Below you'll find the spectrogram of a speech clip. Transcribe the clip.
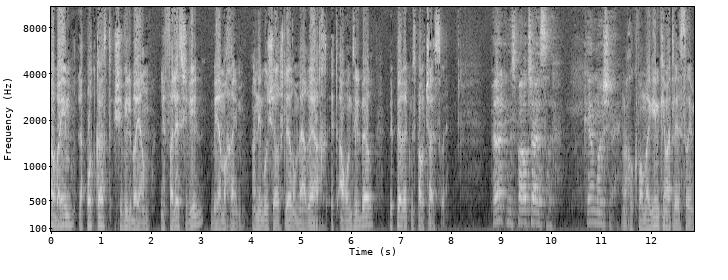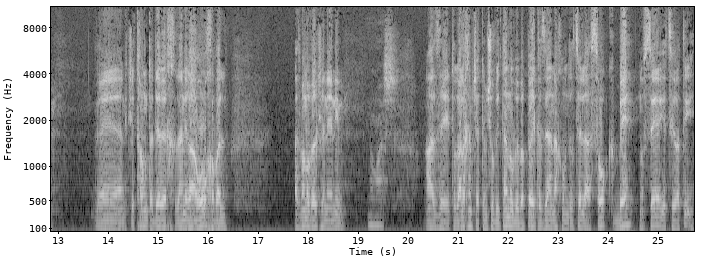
ברוכים הבאים לפודקאסט שביל בים, לפלס שביל בים החיים. אני בוש הרשלר, מארח את אהרון זילבר בפרק מספר 19. פרק מספר 19. כן, משה. אנחנו כבר מגיעים כמעט ל-20. וכשהתחלנו את הדרך זה היה נראה ארוך, אבל הזמן עובר כשנהנים. ממש. אז uh, תודה לכם שאתם שוב איתנו, ובפרק הזה אנחנו נרצה לעסוק בנושא יצירתי.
